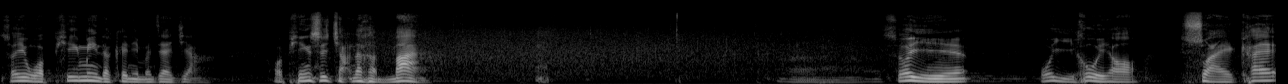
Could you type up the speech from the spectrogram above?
所以我拼命的跟你们在讲。我平时讲的很慢，所以我以后要甩开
